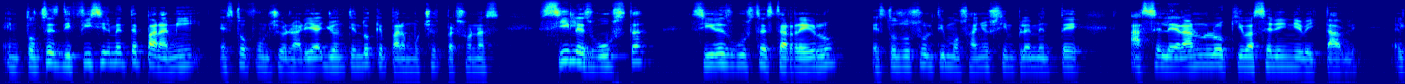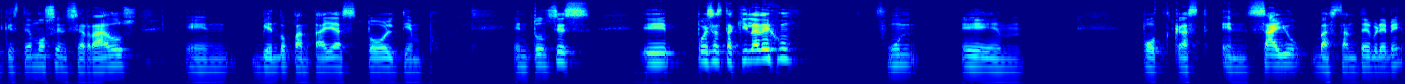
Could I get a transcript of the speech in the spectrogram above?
Entonces difícilmente para mí esto funcionaría. Yo entiendo que para muchas personas sí les gusta, sí les gusta este arreglo. Estos dos últimos años simplemente aceleraron lo que iba a ser inevitable, el que estemos encerrados en, viendo pantallas todo el tiempo. Entonces, eh, pues hasta aquí la dejo. Fue un... Em, podcast ensayo bastante breve.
